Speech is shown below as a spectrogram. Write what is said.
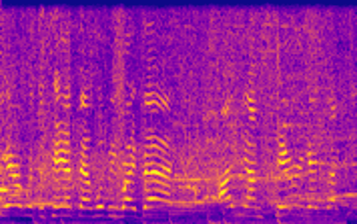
share with the TamFam. We'll be right back. I mean, I'm staring at you like.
